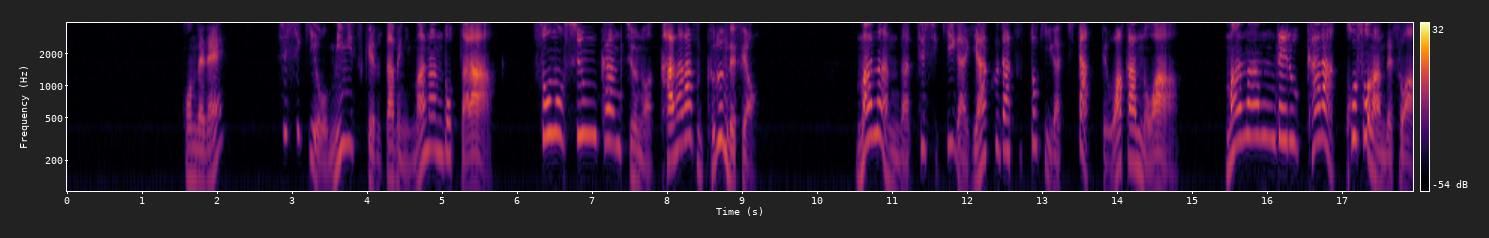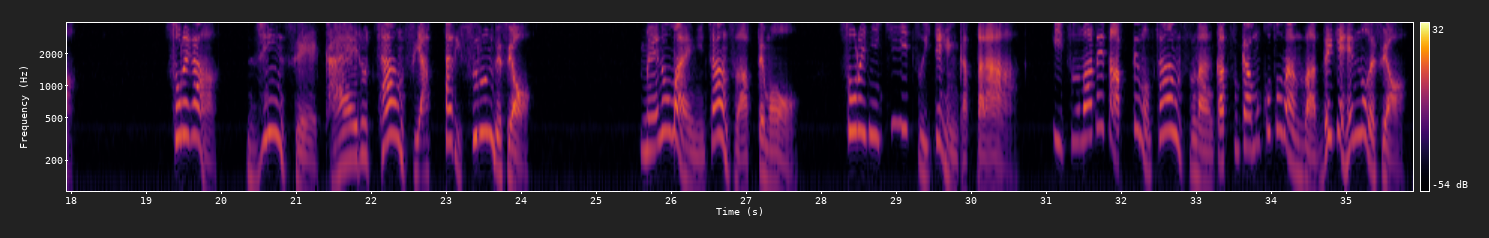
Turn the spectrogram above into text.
ほんでね、知識を身につけるために学んどったら、その瞬間ちゅうのは必ず来るんですよ。学んだ知識が役立つ時が来たってわかんのは、学んでるからこそなんですわ。それが人生変えるチャンスやったりするんですよ。目の前にチャンスあっても、それに気ぃついてへんかったら、いつまで経ってもチャンスなんか掴むことなんざできへんのですよ。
